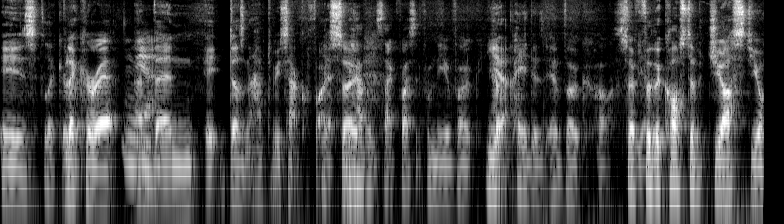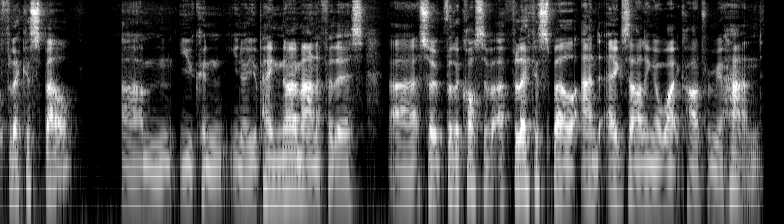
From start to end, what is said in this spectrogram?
is Flicker flicker, it. it, Yeah. and then it doesn't have to be Yeah, sacrificed. you haven't sacrificed it from the evoke. You Yeah. paid his evoke cost. so yeah. for the cost of just your flicker spell, um, you can, you know, you're paying no mana for this. Uh, so for the cost of a flicker spell and exiling a white card from your hand,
